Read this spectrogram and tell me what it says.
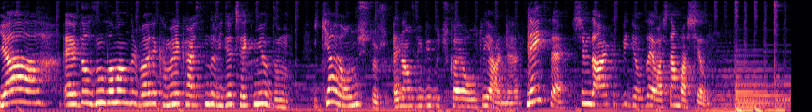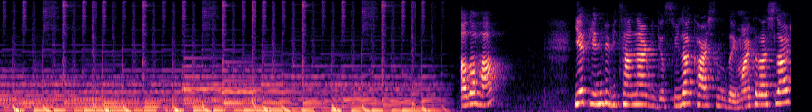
Ya evde uzun zamandır böyle kamera karşısında video çekmiyordum. İki ay olmuştur. En az bir, bir buçuk ay oldu yani. Neyse, şimdi artık videomuza yavaştan başlayalım. Aloha. Yepyeni bir bitenler videosuyla karşınızdayım arkadaşlar.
